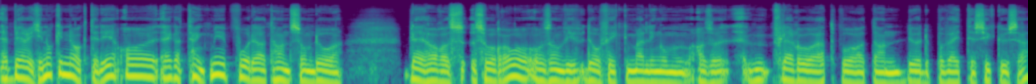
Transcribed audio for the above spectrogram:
jeg ber ikke noe nok til dem, og jeg har tenkt mye på det at han som da ble hardest såra, og som vi da fikk melding om altså, flere år etterpå at han døde på vei til sykehuset.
